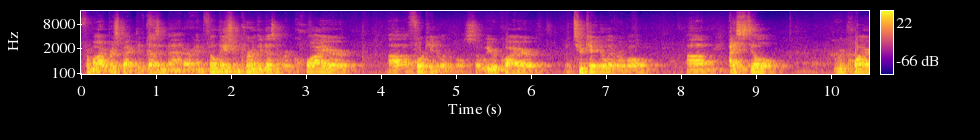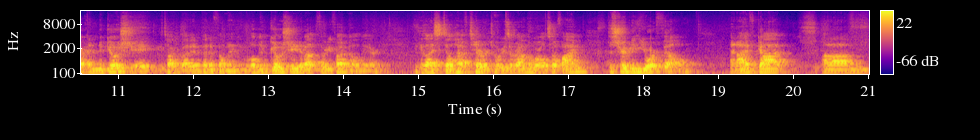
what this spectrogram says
from our perspective doesn't matter and Film Nation currently doesn't require uh, 4k deliverables. So we require a 2k deliverable. Um, i still require and negotiate, you talked about independent filmmaking, we'll negotiate about 35 millimeter because I still have territories around the world. So if I'm distributing your film and I've got um,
